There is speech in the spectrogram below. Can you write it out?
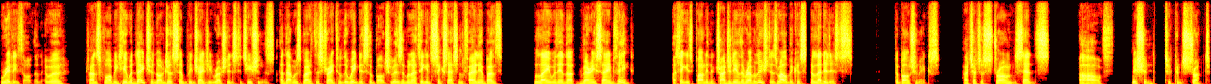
really thought that they were transforming human nature, not just simply changing Russian institutions. And that was both the strength and the weakness of Bolshevism. And I think its success and failure both lay within that very same thing. I think it's partly the tragedy of the revolution as well, because the Leninists, the Bolsheviks, had such a strong sense of mission to construct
